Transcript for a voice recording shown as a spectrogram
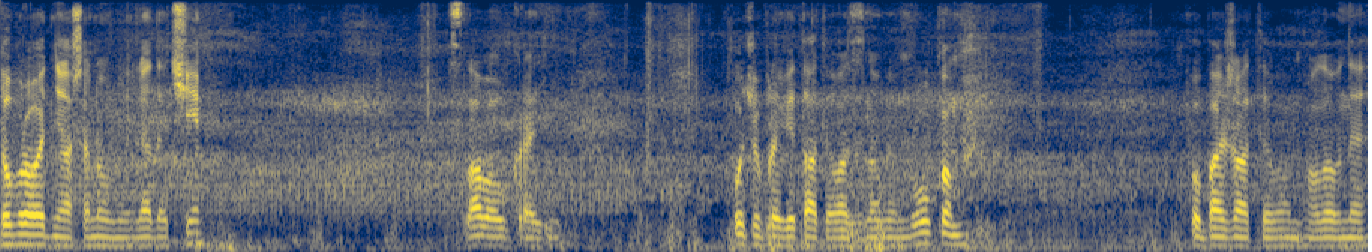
Доброго дня, шановні глядачі. Слава Україні! Хочу привітати вас з Новим роком. Побажати вам головне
